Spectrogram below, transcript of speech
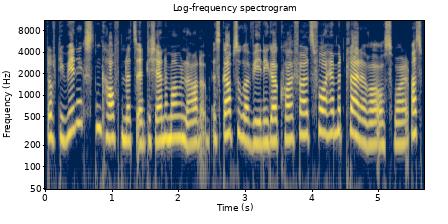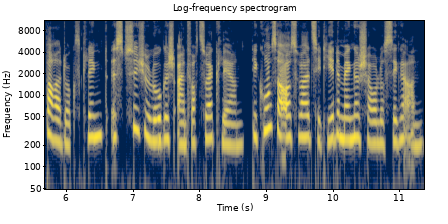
doch die wenigsten kauften letztendlich eine Marmelade. Es gab sogar weniger Käufer als vorher mit kleinerer Auswahl. Was paradox klingt, ist psychologisch ein einfach zu erklären. Die große Auswahl zieht jede Menge Schaulustige an.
